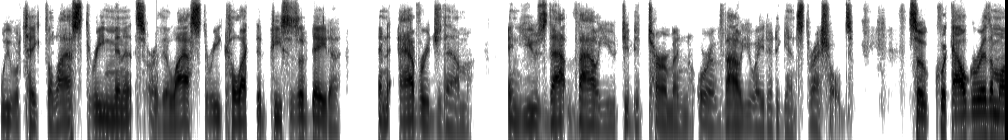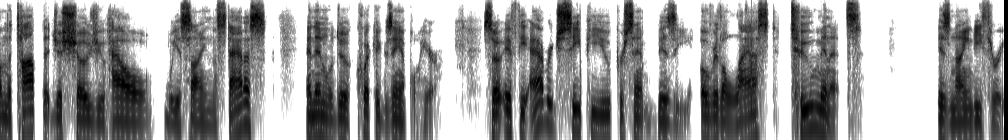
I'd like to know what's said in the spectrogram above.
we will take the last three minutes or the last three collected pieces of data and average them and use that value to determine or evaluate it against thresholds. So quick algorithm on the top that just shows you how we assign the status. And then we'll do a quick example here. So if the average CPU percent busy over the last two minutes is 93.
